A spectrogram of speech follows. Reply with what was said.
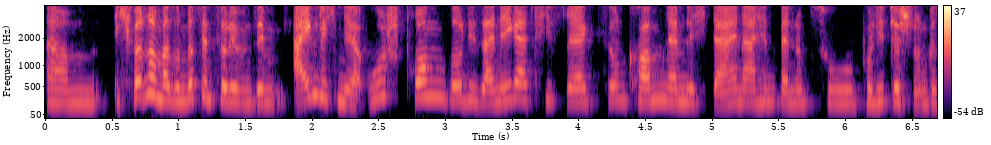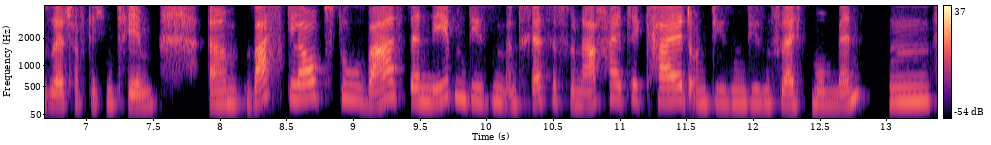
Ähm, ich würde noch mal so ein bisschen zu dem, dem eigentlichen ja Ursprung so dieser Negativreaktion kommen, nämlich deiner Hinwendung zu politischen und gesellschaftlichen Themen. Ähm, was glaubst du, war es denn neben diesem Interesse für Nachhaltigkeit und diesen, diesen vielleicht Momenten,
